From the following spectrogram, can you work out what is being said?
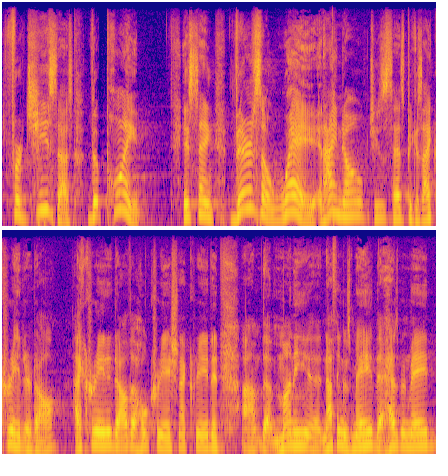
for Jesus, the point is saying there's a way, and I know Jesus says because I created it all. I created all the whole creation. I created um, the money. Uh, nothing was made that has been made.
